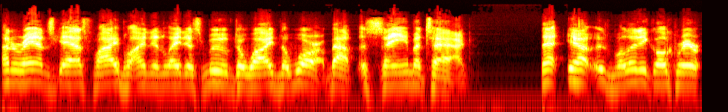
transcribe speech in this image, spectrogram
on Iran's gas pipeline in latest move to widen the war. About the same attack. That yeah, his political career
